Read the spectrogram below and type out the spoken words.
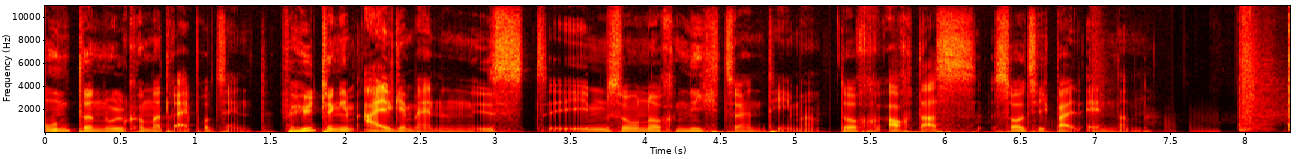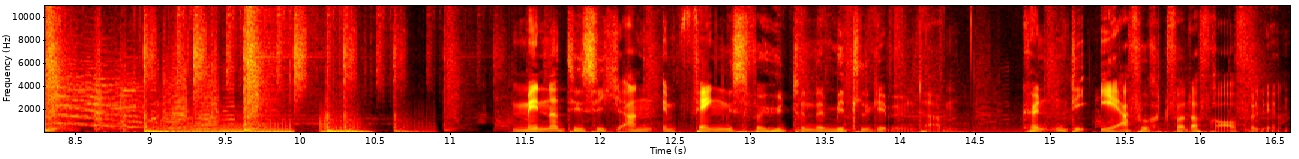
unter 0,3%. Verhütung im Allgemeinen ist ebenso noch nicht so ein Thema. Doch auch das soll sich bald ändern. Männer, die sich an empfängnisverhütende Mittel gewöhnt haben, könnten die Ehrfurcht vor der Frau verlieren.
